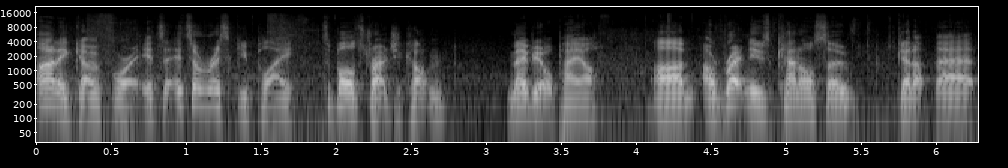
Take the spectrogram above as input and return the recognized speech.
I'm gonna go for it. It's a, it's a risky play. It's a bold strategy, Cotton. Maybe it'll pay off. Um, our retinues can also get up there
